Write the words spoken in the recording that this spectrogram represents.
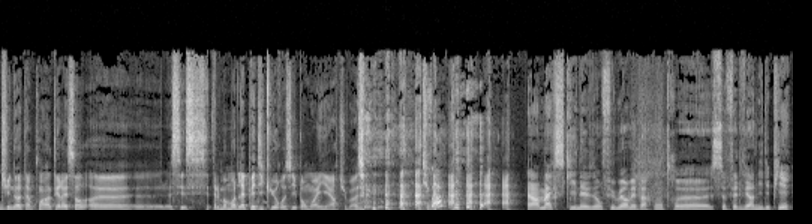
tu notes un point intéressant. euh, C'était le moment de la pédicure aussi pour moi hier, tu vois. tu vois? Alors Max, qui n'est non fumeur, mais par contre euh, se fait le vernis des pieds.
